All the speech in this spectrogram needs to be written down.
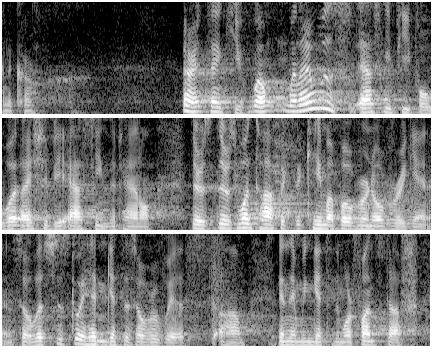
in the kernel. All right, thank you. Well, when I was asking people what I should be asking the panel, there's, there's one topic that came up over and over again. And so let's just go ahead and get this over with, um, and then we can get to the more fun stuff.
